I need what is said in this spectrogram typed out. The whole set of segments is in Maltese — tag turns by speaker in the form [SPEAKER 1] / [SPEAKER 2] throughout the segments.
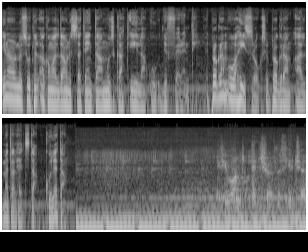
[SPEAKER 1] Jena għal mifsut nilqakom għal dawn is-satejn ta' mużika tqila u differenti. Il-programm huwa Heat Strokes, il-programm għal Metalheads ta' kuleta.
[SPEAKER 2] If you want a picture of the future,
